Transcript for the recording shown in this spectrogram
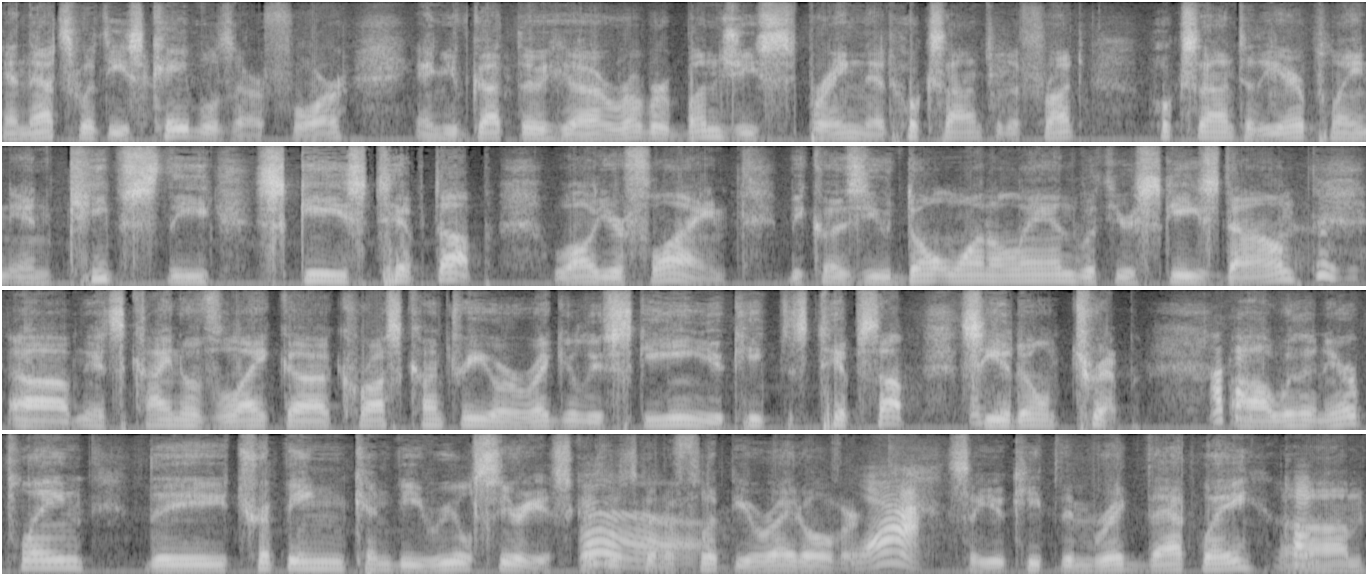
And that's what these cables are for. And you've got the uh, rubber bungee spring that hooks onto the front, hooks onto the airplane, and keeps the skis tipped up while you're flying because you don't want to land with your skis down. um, it's kind of like uh, cross country or regular skiing. You keep the tips up so you don't trip. Okay. Uh, with an airplane, the tripping can be real serious because it's going to Oh. flip you right over. Yeah. So you keep them rigged that way. Okay. Um,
